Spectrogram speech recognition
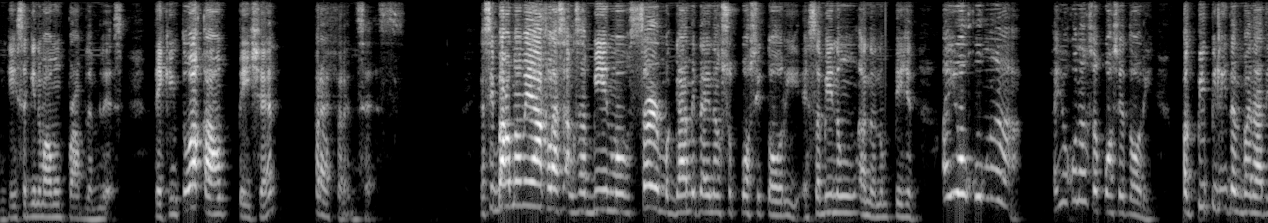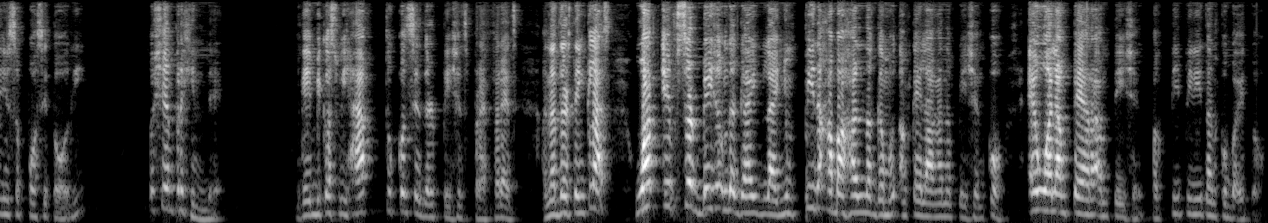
Okay, sa ginawa mong problem list. Taking to account patient preferences. Kasi baka mamaya class ang sabihin mo, sir, maggamit tayo ng suppository. Eh sabihin ng ano ng patient, ayoko nga. Ayoko ng suppository. Pagpipilitan ba natin yung suppository? So syempre hindi. Okay, because we have to consider patient's preference. Another thing, class, what if, sir, based on the guideline, yung pinakamahal na gamot ang kailangan ng patient ko, eh walang pera ang patient, pagpipilitan ko ba ito?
